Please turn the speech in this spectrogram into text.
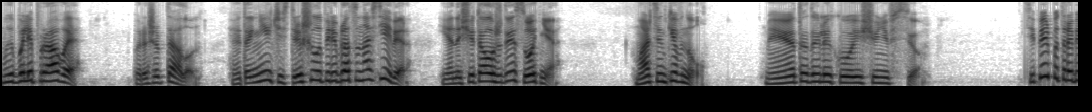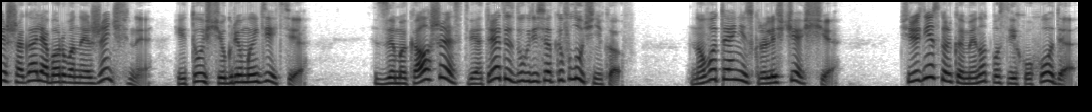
«Вы были правы», — прошептал он. «Эта нечисть решила перебраться на север. Я насчитал уже две сотни». Мартин кивнул. «Это далеко еще не все». Теперь по тропе шагали оборванные женщины и тощие угрюмые дети. Замыкал шествие отряд из двух десятков лучников. Но вот и они скрылись чаще. Через несколько минут после их ухода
